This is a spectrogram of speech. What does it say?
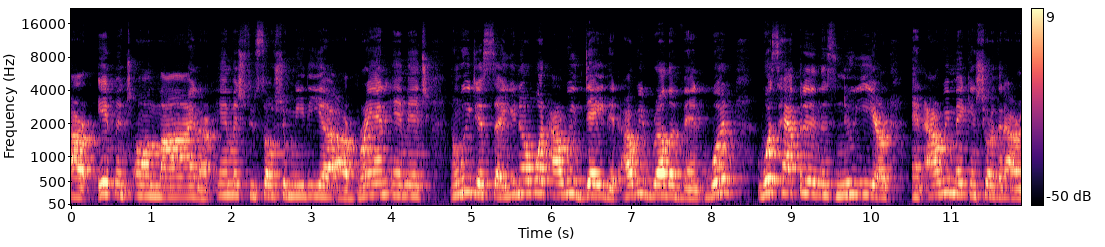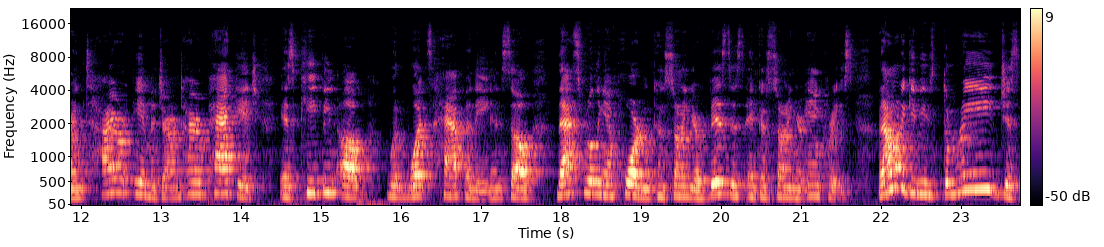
our image online, our image through social media, our brand image, and we just say, you know what, are we dated? Are we relevant? What what's happening in this new year? And are we making sure that our entire image, our entire package is keeping up with what's happening? And so that's really important concerning your business and concerning your increase. But I want to give you three just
